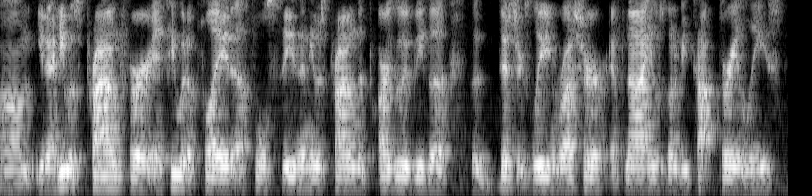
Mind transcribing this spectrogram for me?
Um, you know, he was primed for if he would have played a full season, he was primed to arguably be the, the district's leading rusher. If not, he was going to be top three at least.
